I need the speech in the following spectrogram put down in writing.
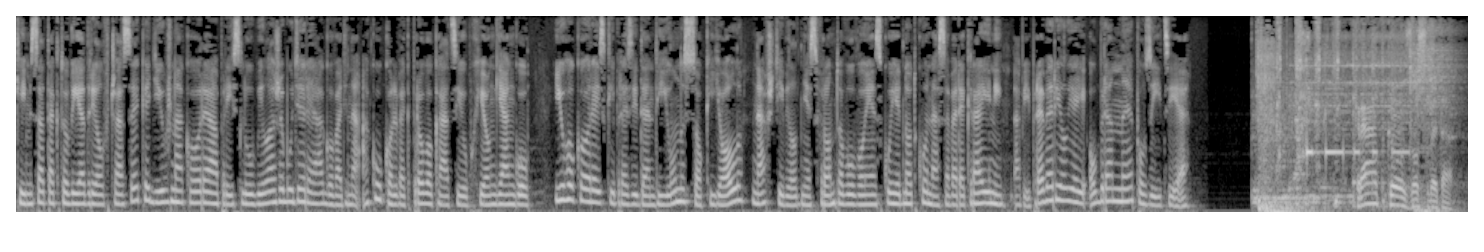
Kým sa takto vyjadril v čase, keď Južná Kórea prislúbila, že bude reagovať na akúkoľvek provokáciu Pyongyangu. Juhokorejský prezident Jun Sok Yol navštívil dnes frontovú vojenskú jednotku na severe krajiny, aby preveril jej obranné pozície. Krátko zo sveta.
